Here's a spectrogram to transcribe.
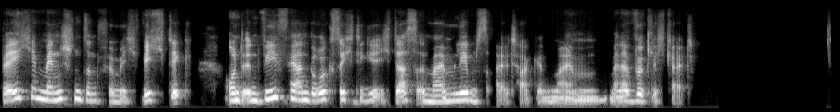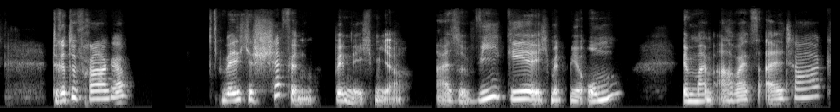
Welche Menschen sind für mich wichtig und inwiefern berücksichtige ich das in meinem Lebensalltag, in meinem, meiner Wirklichkeit. Dritte Frage, welche Chefin bin ich mir? Also wie gehe ich mit mir um in meinem Arbeitsalltag?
